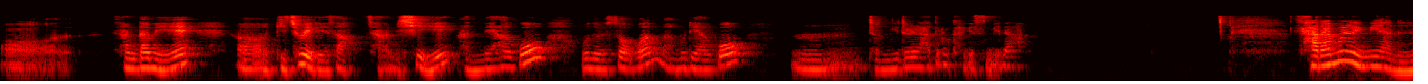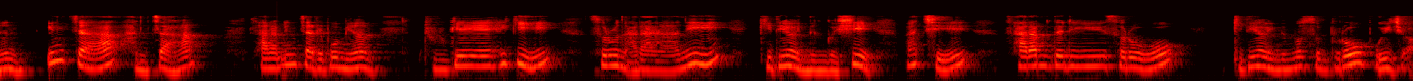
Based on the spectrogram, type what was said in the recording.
어, 상담의 어, 기초에 대해서 잠시 안내하고 오늘 수업은 마무리하고 음, 정리를 하도록 하겠습니다. 사람을 의미하는 인자, 한자, 사람 인자를 보면 두 개의 핵이 서로 나란히 기대어 있는 것이 마치 사람들이 서로 기대어 있는 모습으로 보이죠.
